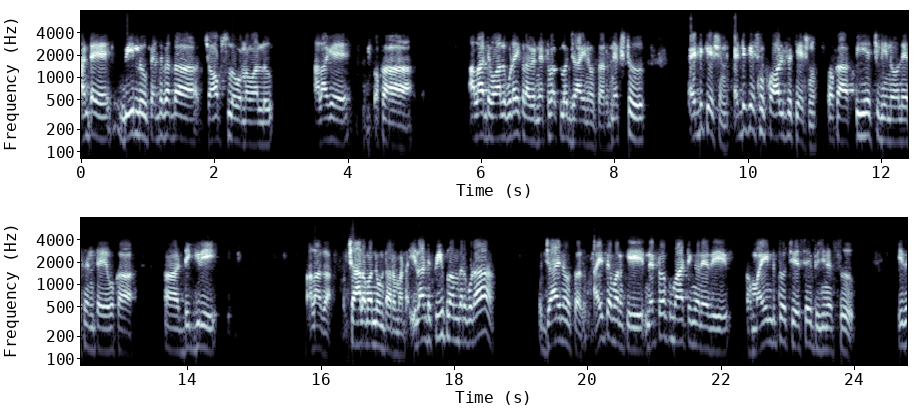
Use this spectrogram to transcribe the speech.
అంటే వీళ్ళు పెద్ద పెద్ద జాబ్స్లో ఉన్న వాళ్ళు అలాగే ఒక అలాంటి వాళ్ళు కూడా ఇక్కడ నెట్వర్క్లో జాయిన్ అవుతారు. నెక్స్ట్ ఎడ్యుకేషన్ ఎడ్యుకేషన్ క్వాలిఫికేషన్ ఒక పిహెచ్డినో లేదంటే ఒక డిగ్రీ అలాగా. చాలా మంది ఉంటారు అనమాట ఇలాంటి పీపుల్ అందరు కూడా జాయిన్ అవుతారు. అయితే మనకి నెట్వర్క్ మార్కెటింగ్ అనేది మైండ్తో చేసే బిజినెస్ ఇది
